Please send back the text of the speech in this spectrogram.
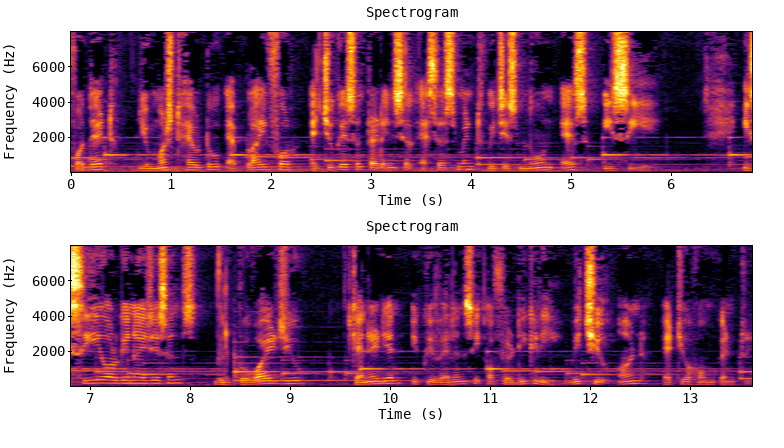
For that, you must have to apply for Education Credential Assessment, which is known as ECA. ECA organizations will provide you Canadian equivalency of your degree which you earned at your home country.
